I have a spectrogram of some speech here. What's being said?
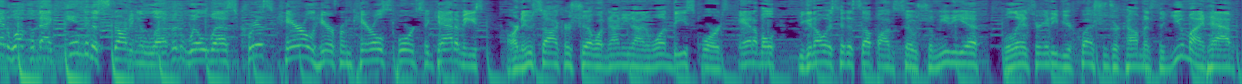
And welcome back into the starting 11. Will West, Chris Carroll here from Carroll Sports Academies, our new soccer show on 99.1 The Sports Animal. You can always hit us up on social media. We'll answer any of your questions or comments that you might have.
